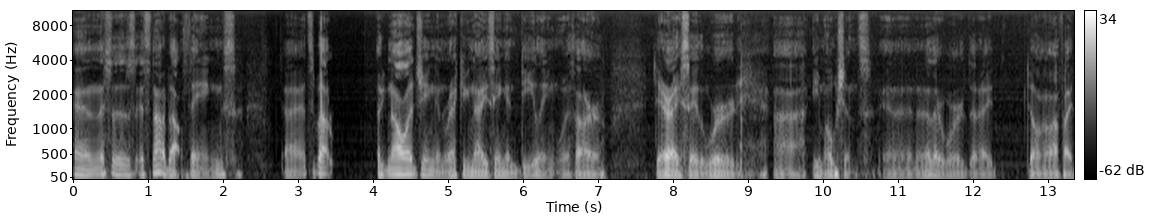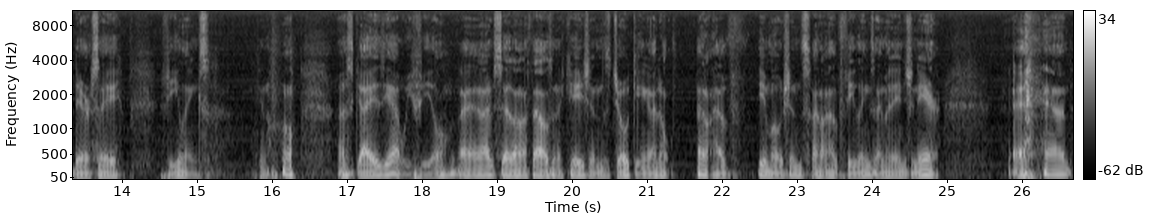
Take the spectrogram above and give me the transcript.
And this is it's not about things. Uh, it's about acknowledging and recognizing and dealing with our dare I say the word uh, emotions. And another word that I don't know if I dare say feelings. You know, us guys, yeah, we feel. And I've said on a thousand occasions, joking, I don't, I don't have emotions. I don't have feelings. I'm an engineer, and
